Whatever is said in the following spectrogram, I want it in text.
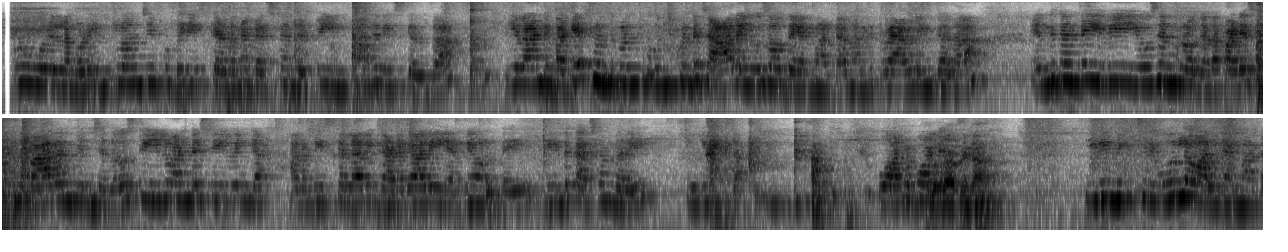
ఇప్పుడు ఊరిలో కూడా ఇంట్లోంచి ఫుడ్ తీసుకెళ్ళడమే బెస్ట్ అని చెప్పి ఇంట్లోనే తీసుకెళ్తా. ఇలాంటి బకెట్స్ ఉంచుకుంటే ఉంచుకుంటే చాలా యూజ్ అవుతాయి అన్నమాట మనకి ట్రావెలింగ్ కదా. ఎందుకంటే ఇవి యూజ్ అండ్ త్రో కదా పడేసుకుంటే బాధ అనిపించదు. స్టీల్ అంటే స్టీల్ ఇంకా అక్కడ తీసుకెళ్ళాలి గడగాలి ఇవన్నీ ఉంటాయి. దీంతో కచంబరి ఇంక వాటర్ బాటిల్ ఇది మిక్స్డ్ ఊర్లో వాళ్ళకి అనమాట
